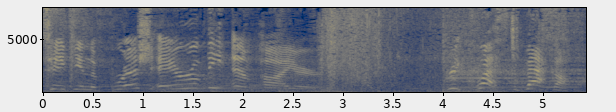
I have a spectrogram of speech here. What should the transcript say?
Take in the fresh air of the Empire! Request backup!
